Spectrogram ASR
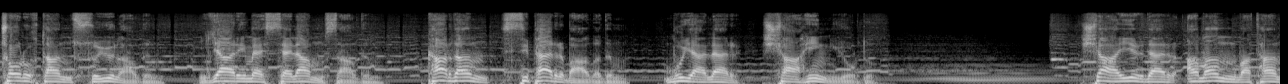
Çoruhtan suyun aldım, yarime selam saldım. Kardan siper bağladım, bu yerler Şahin yurdu. Şair der aman vatan,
